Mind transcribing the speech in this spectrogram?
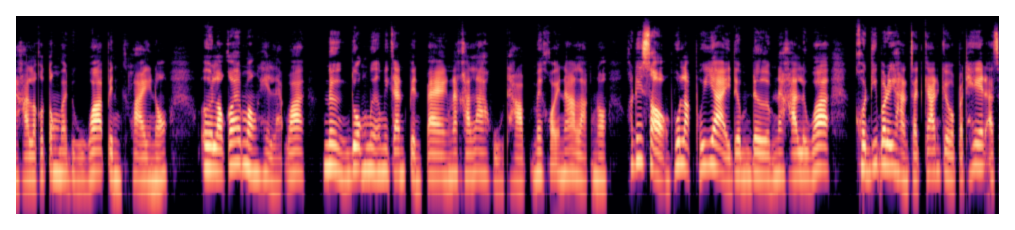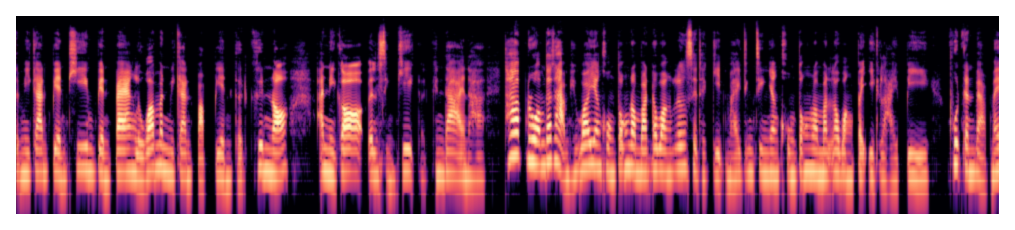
นะคะเราก็ต้องมาดูว่าเป็นใครเนาะเออเราก็มองเห็นแหละว่า 1. ดวงเมืองมีการเปลี่ยนแปลงนะคะลาหูทับไม่ค่อยน่ารักเนาะข้อที่ 2 ผู้หลักผู้ใหญ่เดิมๆนะคะ หรือว่าคนที่บริหารจัดการเกี่ยวกับประเทศ อาจจะมีการเปลี่ยนทีมเปลี่ยนแปลงหรือว่ามันมีการปรับเปลี่ยนเกิดขึ้นเนาะอันนี้ก็เป็นสิ่งที่เกิดขึ้นได้นะคะถ้ารวมถ้าถามพี่ว่ายังคงต้องระมัดระวังเรื่องเศรษฐกิจไหมจริง ๆ ยังคงต้องระมัดระวังไปอีกหลายปี พูดกันแบบไม่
